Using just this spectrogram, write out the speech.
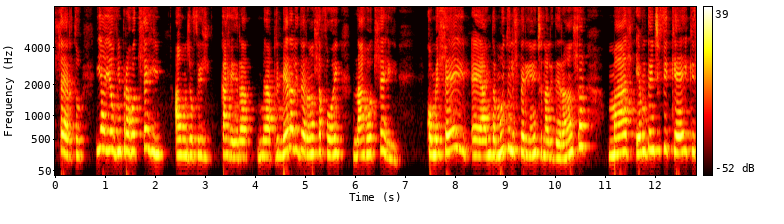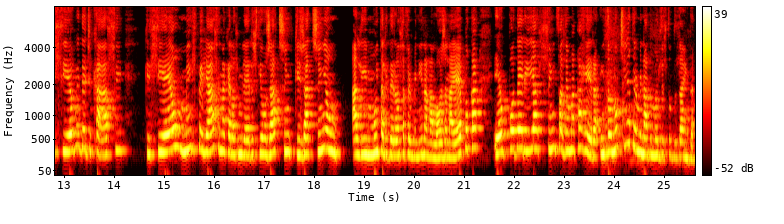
certo. E aí eu vim para a rotisserie, aonde eu fiz carreira. Minha primeira liderança foi na rotisserie. Comecei é, ainda muito inexperiente na liderança, mas eu identifiquei que se eu me dedicasse, que se eu me espelhasse naquelas mulheres que eu já tinha, que já tinham ali muita liderança feminina na loja na época, eu poderia sim fazer uma carreira. Então não tinha terminado meus estudos ainda.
